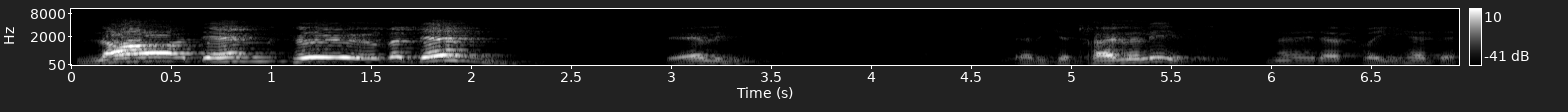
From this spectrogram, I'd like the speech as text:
La dem høre dem. Det er liv. Er det ikke trelleliv? Nei, det er frihet, det.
